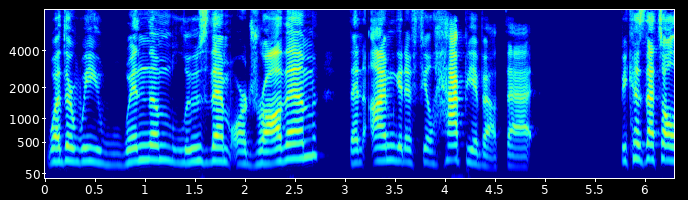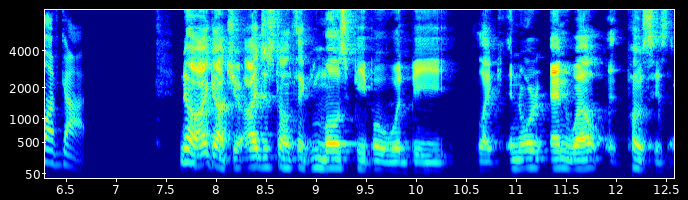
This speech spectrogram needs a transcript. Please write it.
whether we win them, lose them, or draw them, then I'm going to feel happy about that because that's all I've got. No, I got you. I just don't think most people would be like in order end well it- postseason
